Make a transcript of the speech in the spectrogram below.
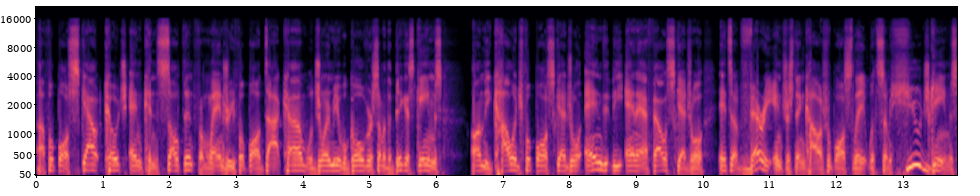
a football scout, coach, and consultant from LandryFootball.com, will join me. We'll go over some of the biggest games on the college football schedule and the NFL schedule. It's a very interesting college football slate with some huge games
